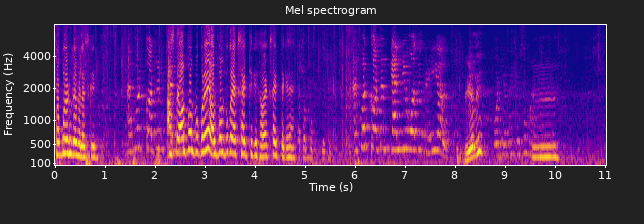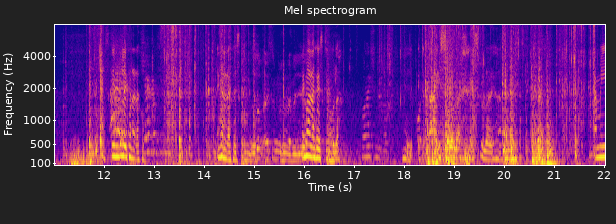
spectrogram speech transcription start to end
সবগুলো ঢুকাই ফেলো আইসক্রিম। I আস্তে অল্প অল্প করে অল্প অল্প করে এক সাইড থেকে খাও এক সাইড থেকে হ্যাঁ. Really What can I show someone? আইসক্রিমগুলো এখানে রাখো। এখানে রাখো আইসক্রিমগুলো আইসক্রিম ওখানে রাখো এই যে এখানে রাখো আইসক্রিমগুলো Punishment. এটা রোলার রোলার এখানে আমি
